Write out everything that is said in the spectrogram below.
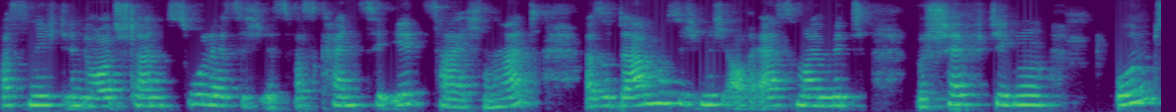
was nicht in Deutschland zulässig ist, was kein CE-Zeichen hat. Also da muss ich mich auch erstmal mit beschäftigen und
